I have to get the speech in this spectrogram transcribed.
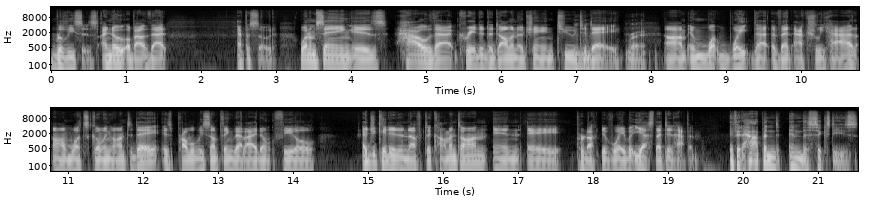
releases. I know about that episode. What I'm saying is how that created a domino chain to today, right. um, and what weight that event actually had on what's going on today is probably something that I don't feel educated enough to comment on in a productive way. But yes, that did happen. If it happened in the 60s,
